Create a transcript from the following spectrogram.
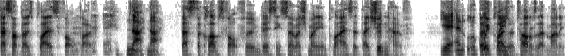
that's not those players' fault though. No, no. That's the club's fault for investing so much money in players that they shouldn't have. Yeah, and look, Those players been, are entitled to that money.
